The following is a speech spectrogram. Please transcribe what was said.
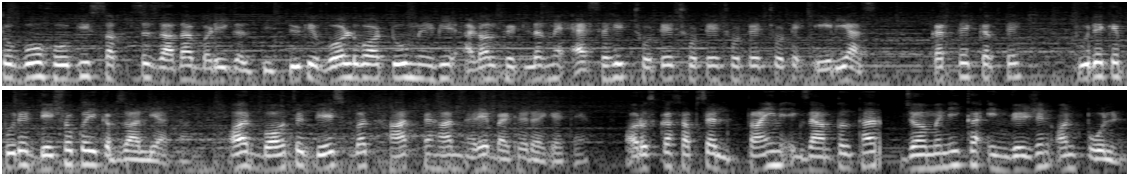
तो वो होगी सबसे ज़्यादा बड़ी गलती, क्योंकि वर्ल्ड वॉर टू में भी एडोल्फ हिटलर ने ऐसे ही छोटे छोटे छोटे छोटे एरियाज़ करते करते पूरे के पूरे देशों को ही कब्जा लिया था, और बहुत से देश बस हाथ पे हाथ धरे बैठे रह गए थे। और उसका सबसे प्राइम एग्ज़ाम्पल था जर्मनी का इन्वेजन ऑन पोलैंड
